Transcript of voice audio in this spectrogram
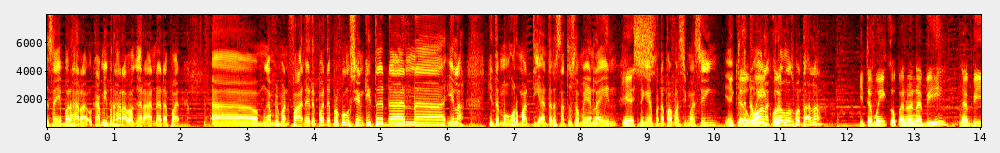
saya berharap, kami berharap agar anda dapat uh, mengambil manfaat daripada perkongsian kita dan uh, yalah kita menghormati antara satu sama yang lain Yes. dengan pendapat masing-masing. Ya, kita, Kita doalah kepada mengikut- Allah SWT. Kita mengikut panuan Nabi Nabi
